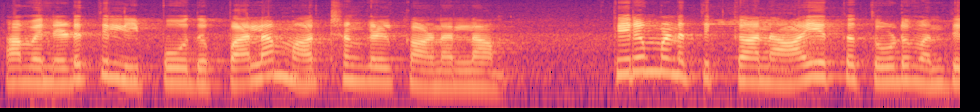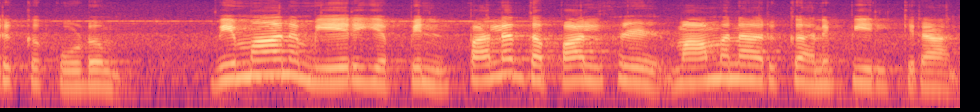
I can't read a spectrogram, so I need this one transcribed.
அவனிடத்தில் இப்போது பல மாற்றங்கள் காணலாம். திருமணத்திற்கான ஆயத்தத்தோடு வந்திருக்கக்கூடும். விமானம் ஏறிய பின் பல தபால்கள் மாமனாருக்கு அனுப்பியிருக்கிறான்.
